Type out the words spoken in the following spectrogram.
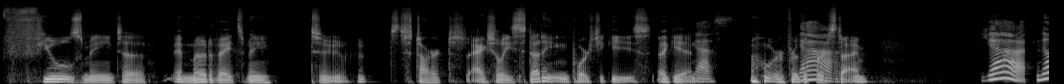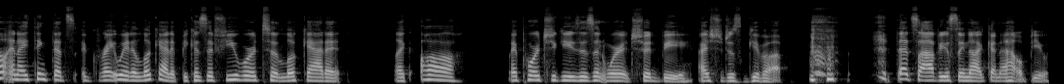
fuels me to, it motivates me to start actually studying Portuguese again. Yes. or for yeah. the first time. Yeah. No, and I think that's a great way to look at it because if you were to look at it like, oh, my Portuguese isn't where it should be. I should just give up. That's obviously not going to help you.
